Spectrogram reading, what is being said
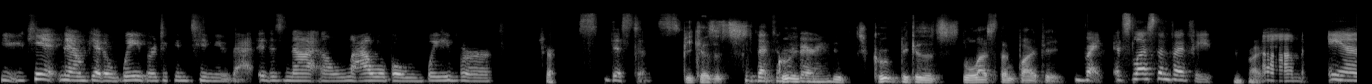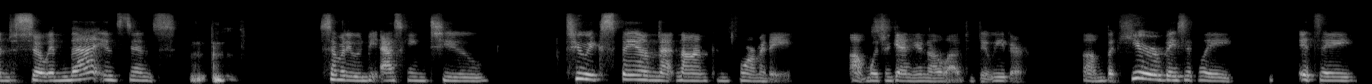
You, you can't now get a waiver to continue that. It is not an allowable waiver. Sure. Distance. because it's. That's in the gr- It's group because it's less than five feet. Right, it's less than five feet. Right. Um, and so in that instance. Somebody would be asking to, to expand that non-conformity. Um, which again, you're not allowed to do either. Um, but here, basically, it's a,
